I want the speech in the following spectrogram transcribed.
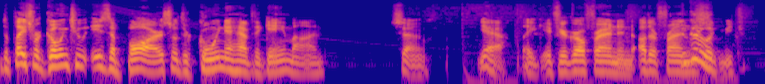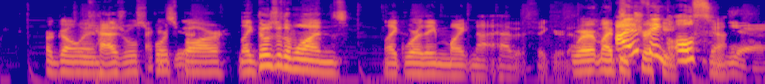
the place we're going to is a bar, so they're going to have the game on. So, yeah, like if your girlfriend and other friends go to are going, Casual sports bar, like those are the ones like where they might not have it figured out. where it might be I tricky. think also Yeah. Yeah.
